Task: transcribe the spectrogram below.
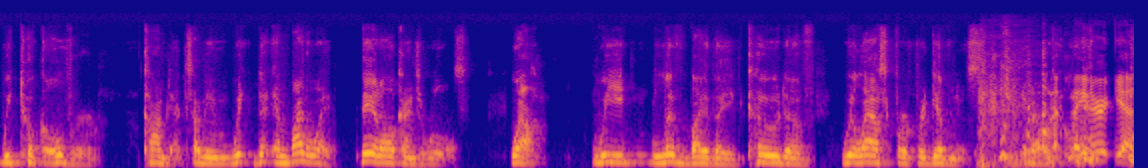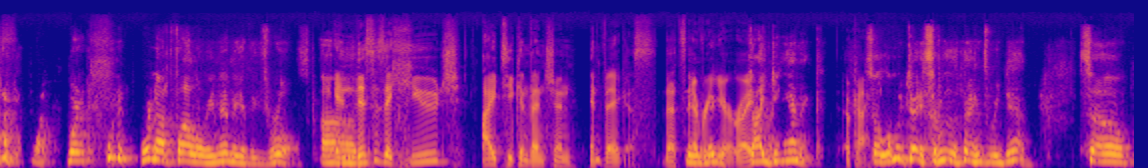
we took over Comdex. I mean, we, and by the way, they had all kinds of rules. Well, we lived by the code of we'll ask for forgiveness. You know? Later, yes. we're, we're not following any of these rules. Um, and this is a huge IT convention in Vegas. That's every Vegas, year, right? Gigantic. Okay. So let me tell you some of the things we did. So,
